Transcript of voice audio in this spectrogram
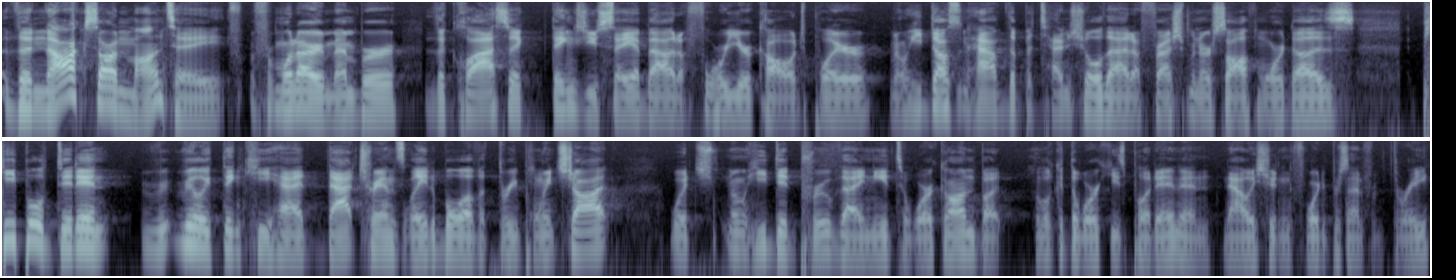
the knocks on Monte, from what I remember, the classic things you say about a four-year college player. You know, he doesn't have the potential that a freshman or sophomore does. People didn't r- really think he had that translatable of a three-point shot, which you know, he did prove that he needed to work on. But look at the work he's put in, and now he's shooting forty percent from three.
